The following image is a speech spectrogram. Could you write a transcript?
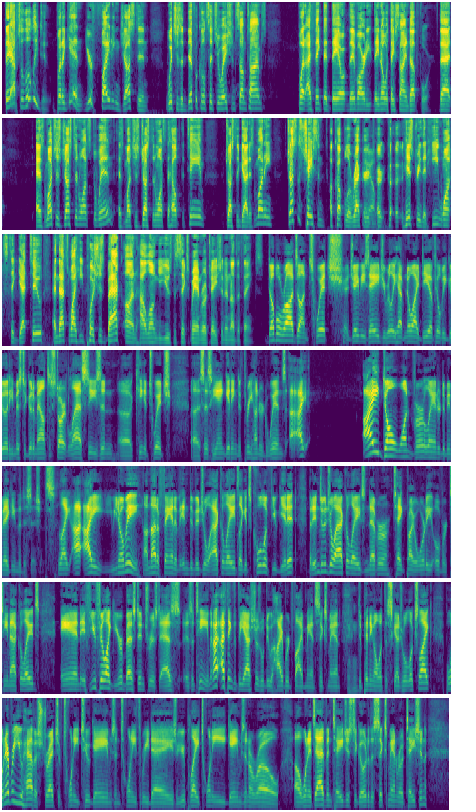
They absolutely do. But again, you're fighting Justin, which is a difficult situation sometimes. But I think that they are, they've already they know what they signed up for. That as much as Justin wants to win, as much as Justin wants to help the team, Justin got his money. Justin's chasing a couple of records yeah. or uh, history that he wants to get to, and that's why he pushes back on how long you use the six man rotation and other things. Double rods on Twitch. Uh, JV's age, you really have no idea if he'll be good. He missed a good amount to start last season. Uh, King of Twitch uh, says he ain't getting to 300 wins. I I don't want Verlander to be making the decisions. Like I, I, you know me, I'm not a fan of individual accolades. Like it's cool if you get it, but individual accolades never take priority over team accolades. And if you feel like your best interest as as a team, and I, I think that the Astros will do hybrid five man, six man, mm-hmm. depending on what the schedule looks like. But whenever you have a stretch of 22 games in 23 days, or you play 20 games in a row, uh, when it's advantageous to go to the six man rotation,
